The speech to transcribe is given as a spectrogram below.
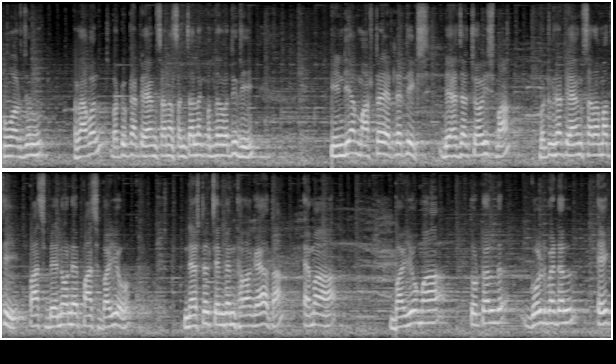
હું અર્જુન રાવલ, બટુકનાથ વ્યાયામ શાળાના સંચાલક પંદર વતીથી ઇન્ડિયા માસ્ટર એથ્લેટિક્સ બે હજાર ચોવીસમાં બટુકના ટેમસારામાંથી પાંચ બહેનો અને પાંચ ભાઈઓ નેશનલ ચેમ્પિયન થવા ગયા હતા. એમાં ભાઈઓમાં ટોટલ ગોલ્ડ મેડલ એક,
